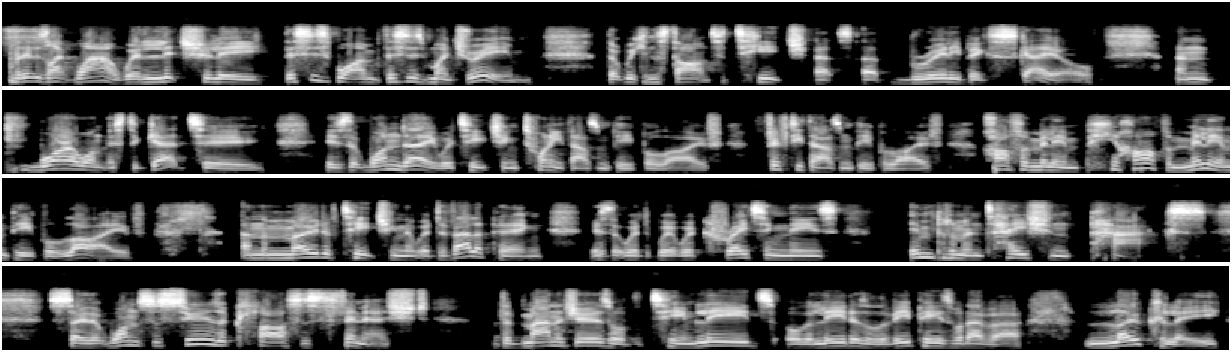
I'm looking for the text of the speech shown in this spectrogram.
but it was like, wow, we're literally this is what I'm this is my dream that we can start to teach at a really big scale, and where I want this to get to is that one day we're teaching twenty thousand people live, fifty thousand people live half a million half a million people live. And the mode of teaching that we're developing is that we're, we're, creating these implementation packs so that once as soon as a class is finished the managers or the team leads or the leaders or the vps whatever locally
